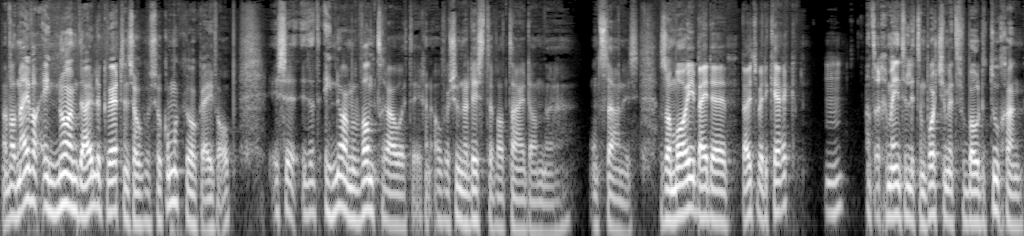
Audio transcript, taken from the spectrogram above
Maar wat mij wel enorm duidelijk werd, en zo, zo kom ik er ook even op, is uh, dat enorme wantrouwen tegenover journalisten wat daar dan uh, ontstaan is. Dat was wel mooi bij de, buiten bij de kerk. Mm. Had een gemeentelid een bordje met verboden toegang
